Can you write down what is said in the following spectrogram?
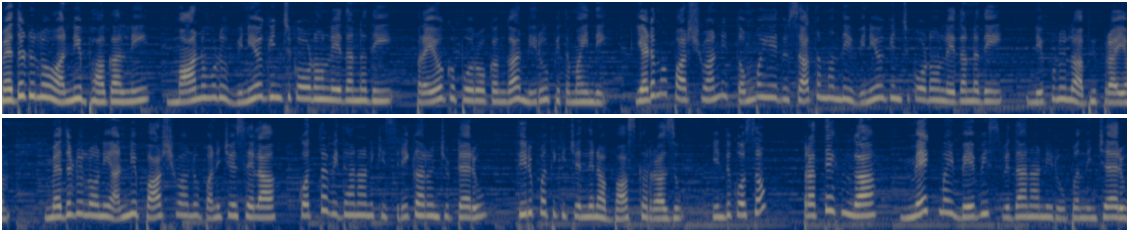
మెదడులో అన్ని భాగాల్ని మానవుడు వినియోగించుకోవడం లేదన్నది ప్రయోగపూర్వకంగా నిరూపితమైంది. ఎడమ పార్శ్వాన్ని తొంభై ఐదు శాతం మంది వినియోగించుకోవడం లేదన్నది నిపుణుల అభిప్రాయం. మెదడులోని అన్ని పార్శ్వాలు పనిచేసేలా కొత్త విధానానికి శ్రీకారం చుట్టారు తిరుపతికి చెందిన భాస్కర్ రాజు. ఇందుకోసం ప్రత్యేకంగా మేక్ మై బేబీస్ విధానాన్ని రూపొందించారు.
